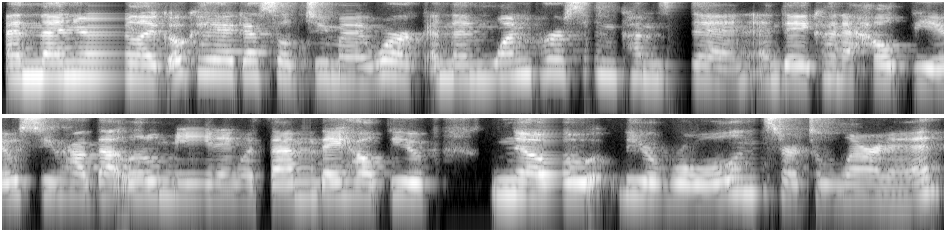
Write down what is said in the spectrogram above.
And then you're like, okay, I guess I'll do my work. And then one person comes in and they kind of help you. So you have that little meeting with them. They help you know your role and start to learn it.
